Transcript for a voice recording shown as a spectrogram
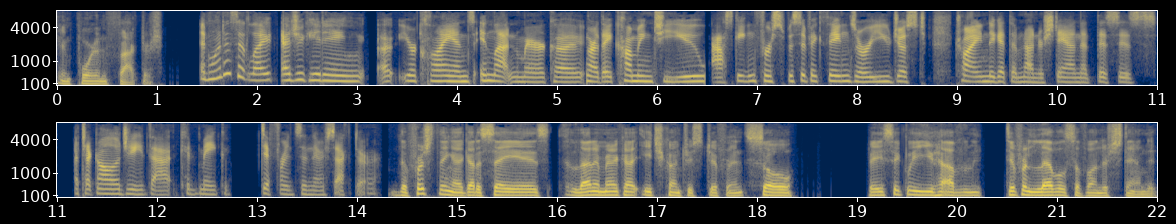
important factors. And what is it like educating uh, your clients in Latin America? Are they coming to you asking for specific things, or are you just trying to get them to understand that this is a technology that could make a difference in their sector? The first thing I got to say is Latin America, each country is different. So basically, you have different levels of understanding.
